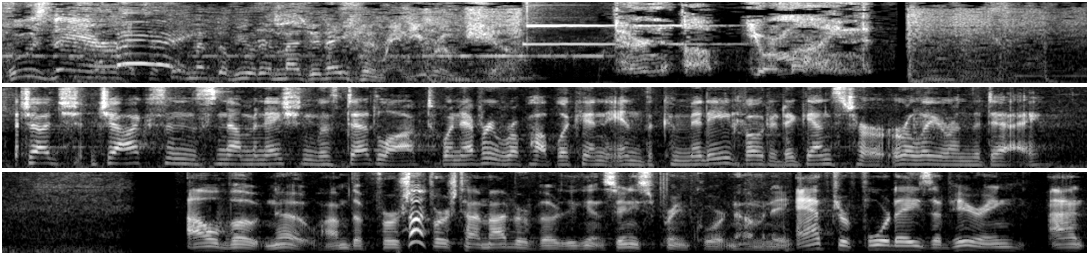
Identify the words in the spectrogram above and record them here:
Who's there? It's a figment of your imagination. Randi Rhodes Show. Turn Judge Jackson's nomination was deadlocked when every Republican in the committee voted against her earlier in the day. I'll vote no. I'm the first first time I've ever voted against any Supreme Court nominee. After four days of hearing, I,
